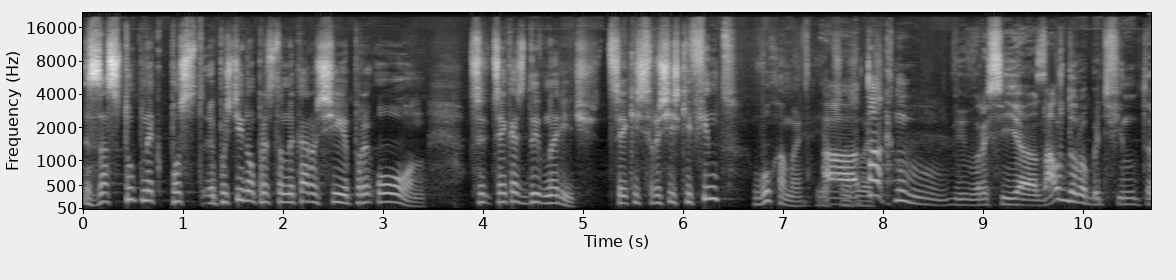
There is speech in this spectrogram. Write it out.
заступник пост- постійного представника Росії при ООН. Це, це якась дивна річ. Це якийсь російський фінт вухами. Як це А, називається? так, ну Росія завжди робить фінт е,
